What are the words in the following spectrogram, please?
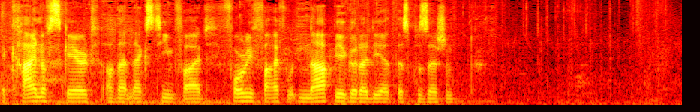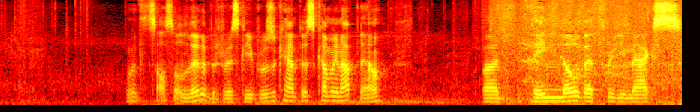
they're kind of scared of that next team fight. 4v5 would not be a good idea at this position. Well, it's also a little bit risky. Bruiser Camp is coming up now. But they know that 3D Max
